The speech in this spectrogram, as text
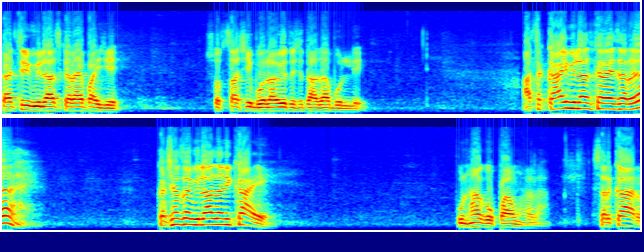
काहीतरी विलाज करायला पाहिजे. स्वतःशी बोलावे तसे दादा बोलले. आता काय विलाज करायचा र? कशाचा विलाज आणि काय? पुन्हा गोपाळ म्हणाला सरकार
